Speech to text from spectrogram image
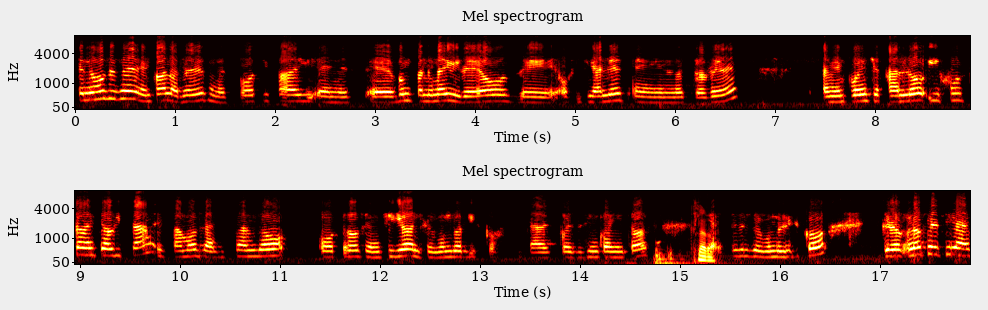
tenemos ese en todas las redes, en Spotify, en este, bueno, también hay videos de oficiales en nuestras redes, también pueden checarlo y justamente ahorita estamos realizando otro sencillo del segundo disco, ya después de cinco añitos, Claro. este es el segundo disco, creo, no sé si has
